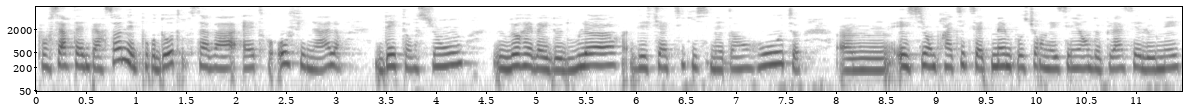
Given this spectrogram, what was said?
pour certaines personnes et pour d'autres, ça va être au final des tensions, le réveil de douleur, des sciatiques qui se mettent en route. Euh, et si on pratique cette même posture en essayant de placer le nez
